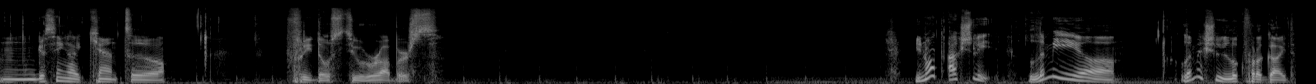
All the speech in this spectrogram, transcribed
Mm, guessing I can't uh, free those two robbers. You know what? Actually, let me uh, let me actually look for a guide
